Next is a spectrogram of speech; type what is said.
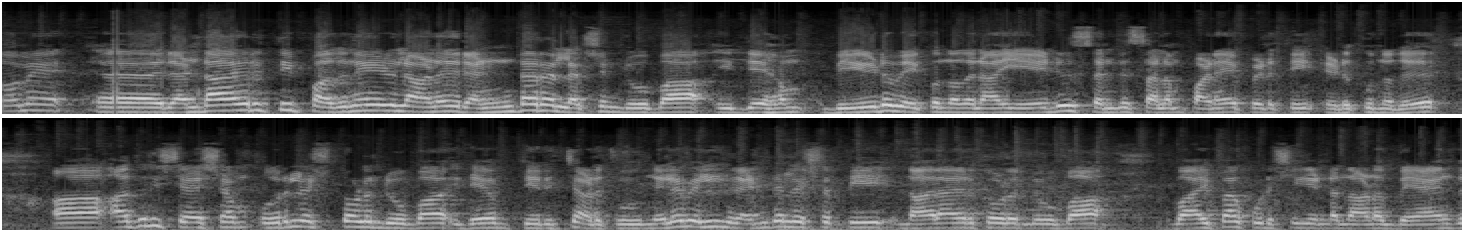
ടോമെ രണ്ടായിരത്തി പതിനേഴിലാണ് രണ്ടര ലക്ഷം രൂപ ഇദ്ദേഹം വീട് വെക്കുന്നതിനായി ഏഴ് സെന്റ് സ്ഥലം പണയപ്പെടുത്തി എടുക്കുന്നത്. അതിനുശേഷം ഒരു ലക്ഷത്തോളം രൂപ ഇദ്ദേഹം തിരിച്ചടച്ചു. നിലവിൽ രണ്ട് ലക്ഷത്തി നാലായിരത്തോളം രൂപ വായ്പാ കുടിശ്ശികയുണ്ടെന്നാണ് ബാങ്ക്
